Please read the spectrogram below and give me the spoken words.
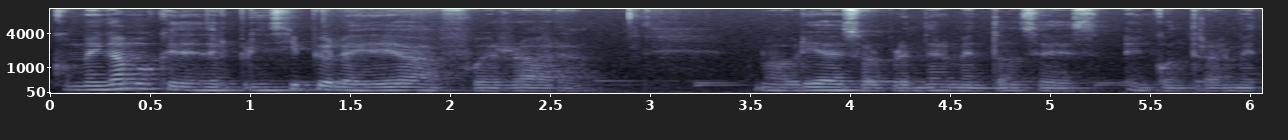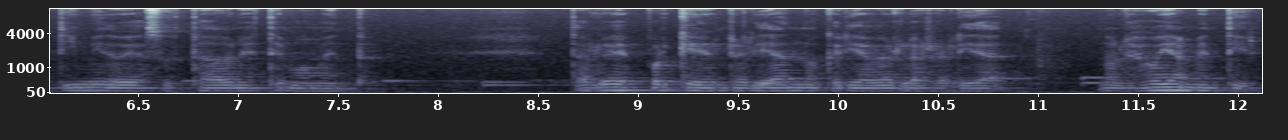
Convengamos que desde el principio la idea fue rara no habría de sorprenderme entonces encontrarme tímido y asustado en este momento. Tal vez porque en realidad no quería ver la realidad. No les voy a mentir.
